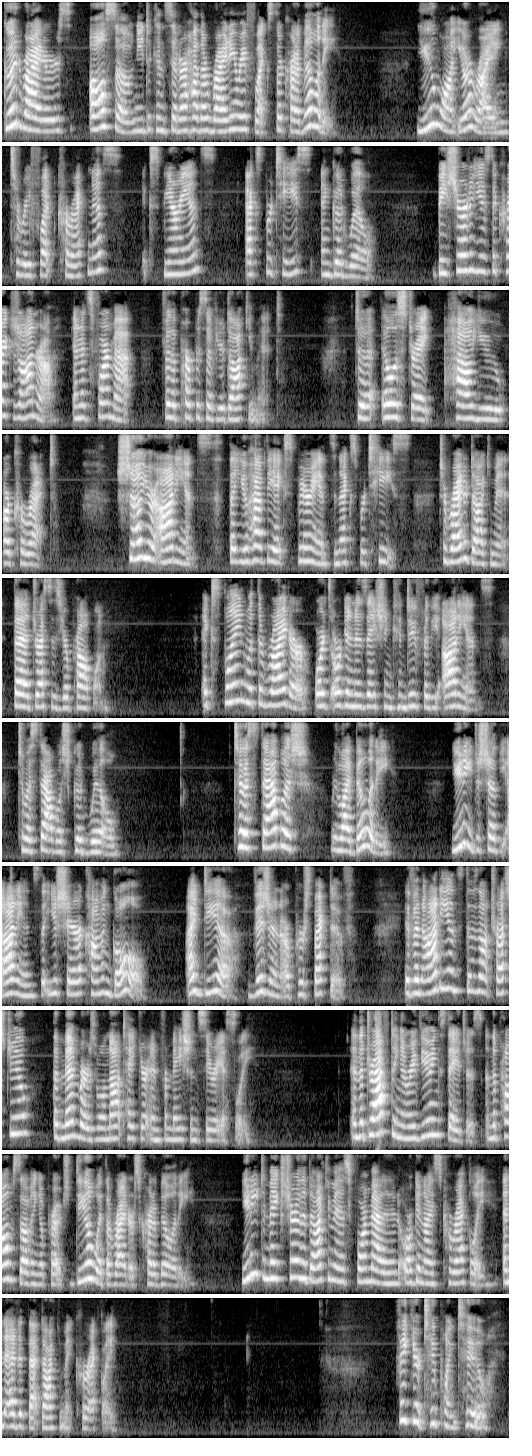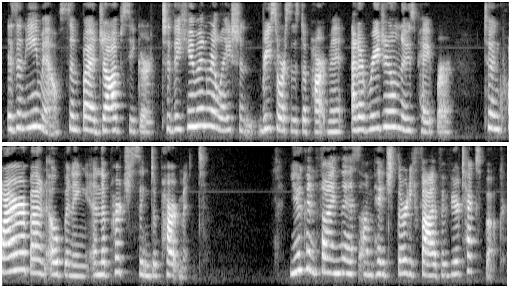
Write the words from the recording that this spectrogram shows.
Good writers also need to consider how their writing reflects their credibility. You want your writing to reflect correctness, experience, expertise, and goodwill. Be sure to use the correct genre and its format for the purpose of your document to illustrate how you are correct. Show your audience that you have the experience and expertise to write a document that addresses your problem. Explain what the writer or its organization can do for the audience to establish goodwill. To establish reliability, you need to show the audience that you share a common goal, idea, vision, or perspective. If an audience does not trust you, the members will not take your information seriously. In the drafting and reviewing stages and the problem-solving approach deal with the writer's credibility. You need to make sure the document is formatted and organized correctly and edit that document correctly. Figure 2.2 is an email sent by a job seeker to the Human Relation Resources Department at a regional newspaper to inquire about an opening in the purchasing department. You can find this on page 35 of your textbook.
